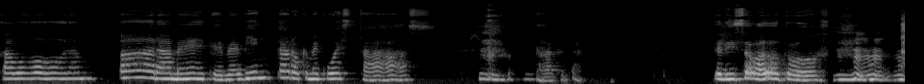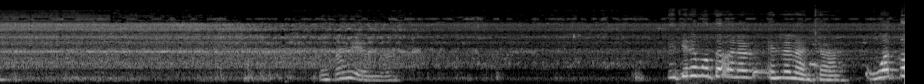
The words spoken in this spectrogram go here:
favor, ampárame, que ve bien caro que me cuestas. Ajá, ¿qué tal? Feliz sábado a todos. ¿Me estás viendo? ¿Qué tiene montado en la, en la lancha? What the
